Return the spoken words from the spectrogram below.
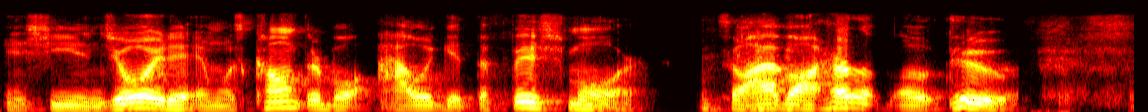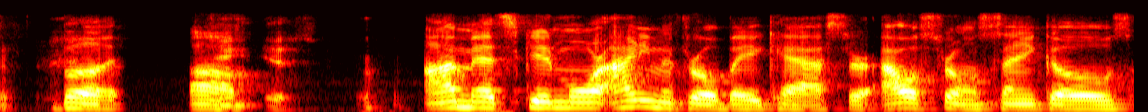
and she enjoyed it and was comfortable, I would get the fish more. So I bought her a boat too. But um, Genius. I'm at Skidmore. I didn't even throw a bait caster. I was throwing Senkos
